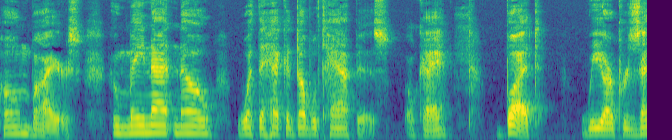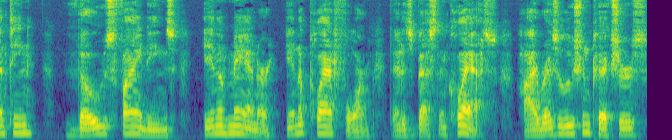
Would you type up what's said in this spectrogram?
home buyers who may not know what the heck a double tap is. Okay, but we are presenting those findings in a manner, in a platform that is best in class high resolution pictures,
